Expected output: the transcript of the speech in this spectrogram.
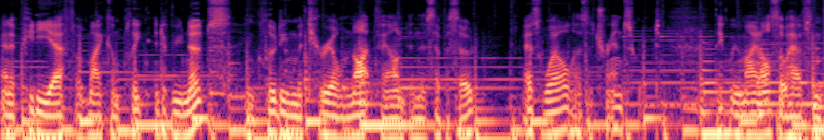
and a PDF of my complete interview notes, including material not found in this episode, as well as a transcript. I think we might also have some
